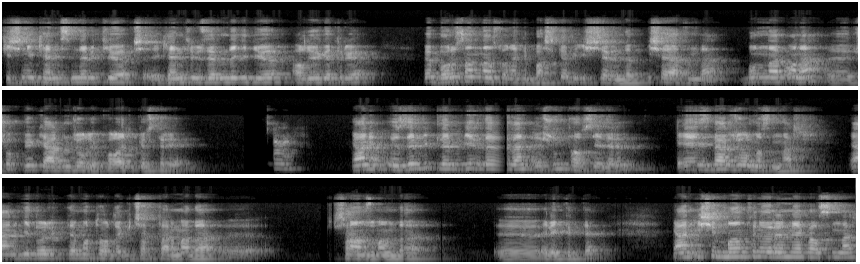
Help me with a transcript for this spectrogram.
kişinin kendisinde bitiyor, kendi üzerinde gidiyor, alıyor götürüyor. Ve Borusan'dan sonraki başka bir iş yerinde, iş hayatında bunlar ona e, çok büyük yardımcı oluyor, kolaylık gösteriyor. Evet. Yani özellikle bir de ben e, şunu tavsiye ederim, ezberci olmasınlar. Yani hidrolikte, motorda, güç aktarmada, e, şanzımanda, e, elektrikte. Yani işin mantığını öğrenmeye kalsınlar.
